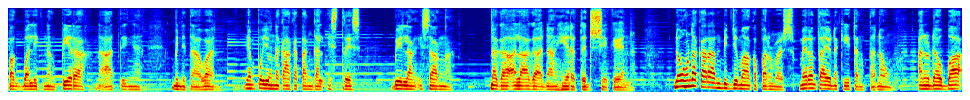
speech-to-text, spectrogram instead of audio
pagbalik ng pera na ating uh, binitawan. Yan po yung nakakatanggal stress bilang isang uh, nag-aalaga ng heritage chicken. Noong nakaraan video mga kaparmers, meron tayo nakitang tanong. Ano daw ba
